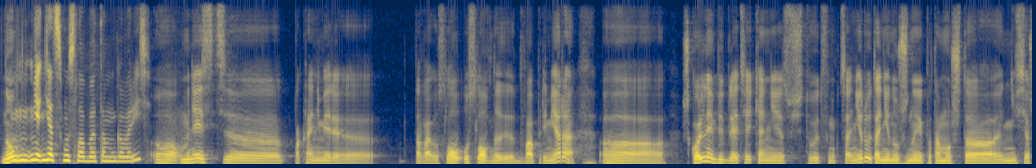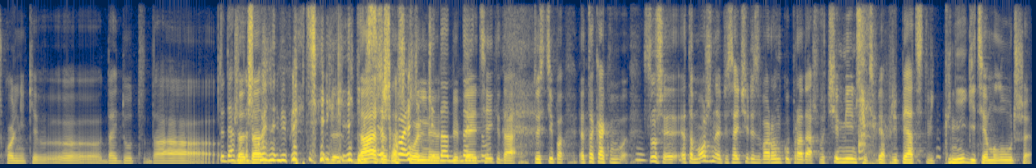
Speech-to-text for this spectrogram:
ну, нет, нет смысла об этом говорить. У меня есть, э, по крайней мере, давай услов, условно два примера. Э, школьные библиотеки, они существуют, функционируют, они нужны, потому что не все школьники э, дойдут до... Да даже до, до школьной библиотеки. Да, даже до школьной до, библиотеки, да. То есть, типа, это как... Слушай, это можно написать через воронку продаж. Вот чем меньше у тебя препятствий книги, тем лучше.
